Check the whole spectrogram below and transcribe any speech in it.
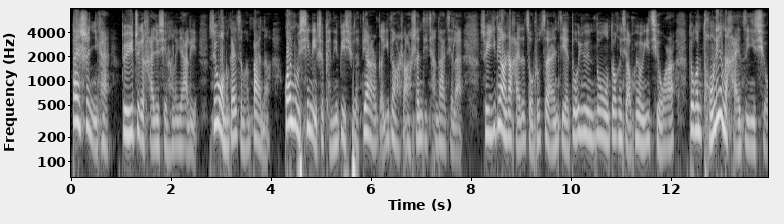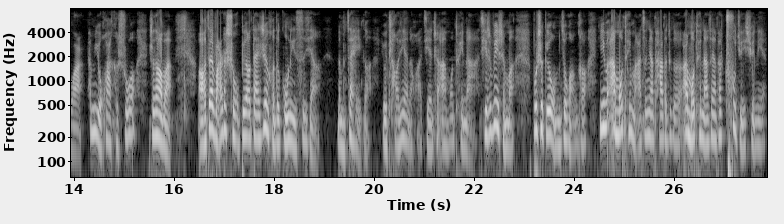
但是你看。对于这个孩子形成了压力，所以我们该怎么办呢？关注心理是肯定必须的。第二个，一定要让身体强大起来，所以一定要让孩子走出自然界，多运动，多跟小朋友一起玩，多跟同龄的孩子一起玩，他们有话可说，知道吧？啊，在玩的时候不要带任何的功利思想。那么再一个，有条件的话，坚持按摩推拿。其实为什么不是给我们做广告？因为按摩推拿增加他的这个按摩推拿增加他触觉训练，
